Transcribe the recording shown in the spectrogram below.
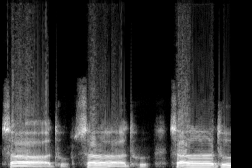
సాధు సాధు సాధు.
